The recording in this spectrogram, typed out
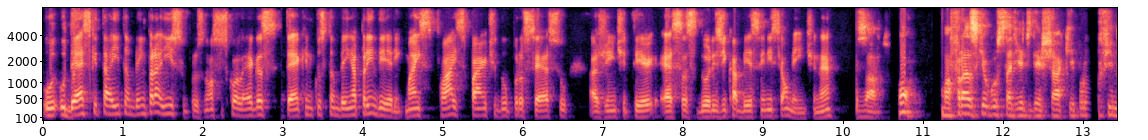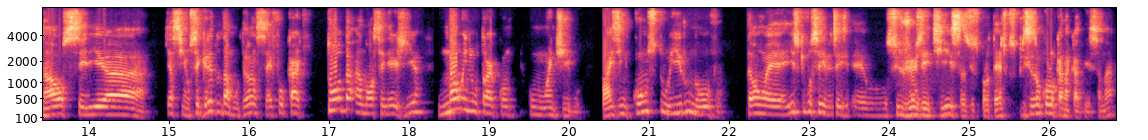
O, o Desk está aí também para isso, para os nossos colegas técnicos também aprenderem, mas faz parte do processo a gente ter essas dores de cabeça inicialmente, né? Exato. Bom, uma frase que eu gostaria de deixar aqui para o final seria que assim, o segredo da mudança é focar toda a nossa energia não em lutar com, com o antigo, mas em construir o novo. Então, é isso que você, é, os cirurgiões dentistas e os protéticos precisam colocar na cabeça, né?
